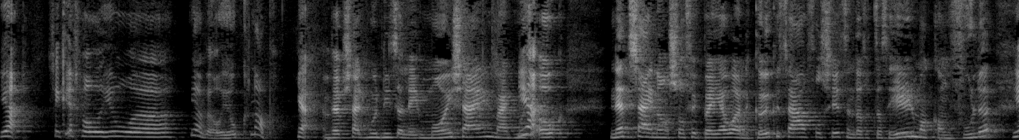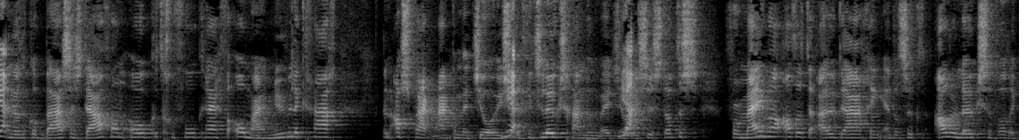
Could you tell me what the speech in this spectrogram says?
ja, vind ik echt wel heel, uh, ja, wel heel knap. Ja, een website moet niet alleen mooi zijn, maar het moet ja. ook net zijn alsof ik bij jou aan de keukentafel zit en dat ik dat helemaal kan voelen. Ja. En dat ik op basis daarvan ook het gevoel krijg van, oh, maar nu wil ik graag een afspraak maken met Joyce of iets leuks gaan doen met Joyce. Dus dat is voor mij wel altijd de uitdaging. En dat is ook het allerleukste wat ik,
